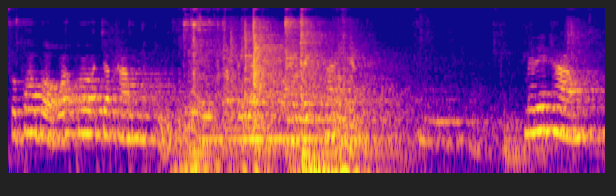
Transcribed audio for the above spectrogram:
ก็พ่อบอกว่าพ่อจะทำไอ้จับยานของเล็กให้เนี่ยไม่ได้ทำ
